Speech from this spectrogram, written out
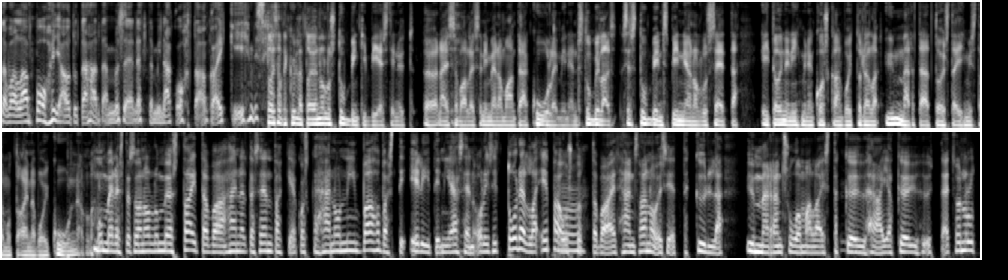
tavallaan pohjautui tähän tämmöiseen, että minä kohtaan kaikki ihmisiä. Toisaalta kyllä toi on ollut Stubbinkin viesti nyt ö, näissä vaaleissa nimenomaan tämä kuuleminen. Stubbilla, se Stubbin spinni on ollut se, että ei toinen ihminen koskaan voi todella ymmärtää toista ihmistä, mutta aina voi kuunnella. Mun mielestä se on ollut myös taitavaa häneltä sen takia, koska hän on niin vahvasti elitin jäsen. Olisi todella epäuskottavaa, että hän sanoisi, että kyllä ymmärrän suomalaista köyhää ja köyhyyttä. Että se on ollut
